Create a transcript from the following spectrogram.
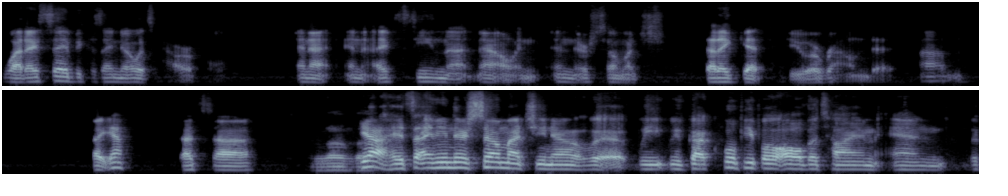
what I say because I know it's powerful. And I and I've seen that now and and there's so much that I get to do around it. Um, but yeah, that's uh that. yeah, it's I mean, there's so much, you know, uh, we we've got cool people all the time, and the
